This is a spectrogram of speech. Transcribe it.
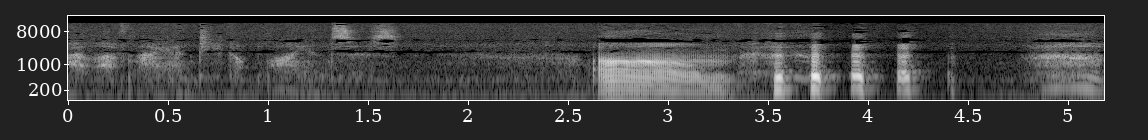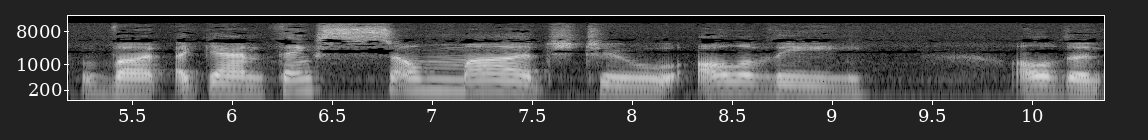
I love my antique appliances. Um But again, thanks so much to all of the all of the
